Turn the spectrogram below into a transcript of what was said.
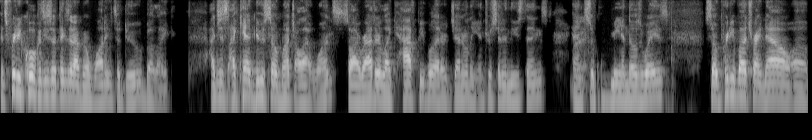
it's pretty cool because these are things that I've been wanting to do, but like I just I can't do so much all at once. So I rather like have people that are generally interested in these things and right. support me in those ways. So pretty much right now, uh,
